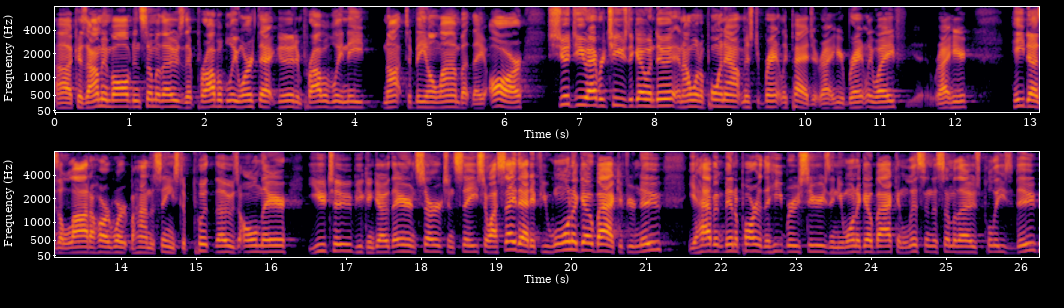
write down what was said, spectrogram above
because uh, I'm involved in some of those that probably weren't that good and probably need not to be online, but they are. Should you ever choose to go and do it, and I want to point out Mr. Brantley Paget right here, Brantley Wave right here he does a lot of hard work behind the scenes to put those on there. YouTube, you can go there and search and see. So I say that if you want to go back, if you're new, you haven't been a part of the Hebrew series, and you want to go back and listen to some of those, please do.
